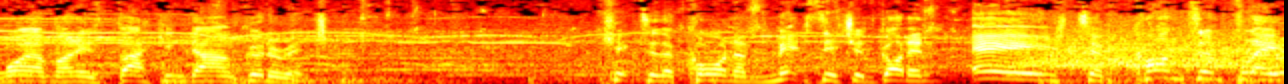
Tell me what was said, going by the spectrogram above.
Moerman is backing down Guduric. Kick to the corner. Micic has got an age to contemplate.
